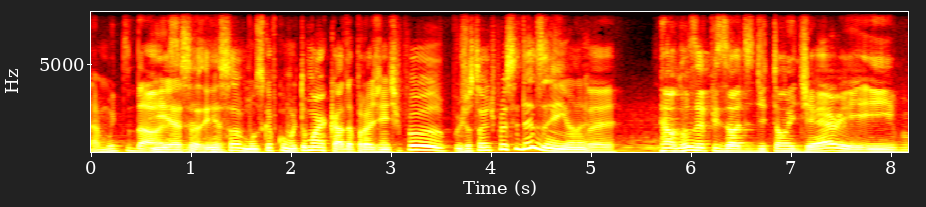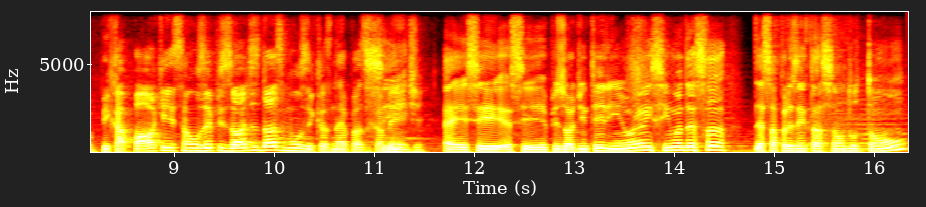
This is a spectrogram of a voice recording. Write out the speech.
É muito da hora. E essa, e essa música ficou muito marcada pra gente por- justamente por esse desenho, né? É. Tem alguns episódios de Tom e Jerry e Pica-Pau que são os episódios das músicas, né, basicamente. É, esse, esse episódio inteirinho é em cima dessa, dessa apresentação do Tom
